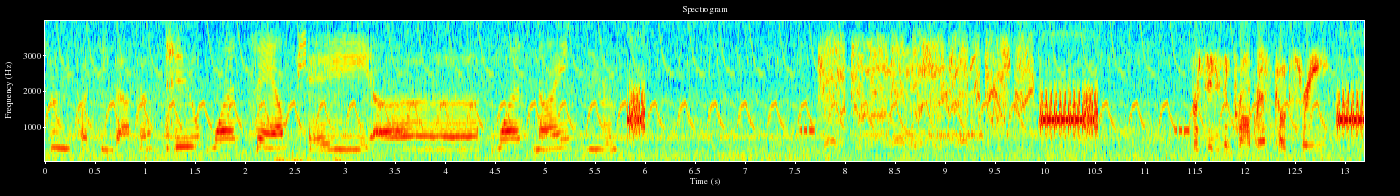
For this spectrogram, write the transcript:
Roger, requesting backup. 2, 1, Sam, K, uh, 1, 9, in progress, code 3.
